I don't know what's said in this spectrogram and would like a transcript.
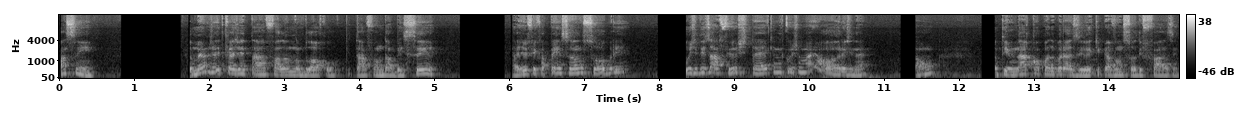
Assim, do mesmo jeito que a gente tava falando no bloco que tava falando da ABC, a gente fica pensando sobre os desafios técnicos maiores, né? Então, o time na Copa do Brasil, a equipe avançou de fase,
